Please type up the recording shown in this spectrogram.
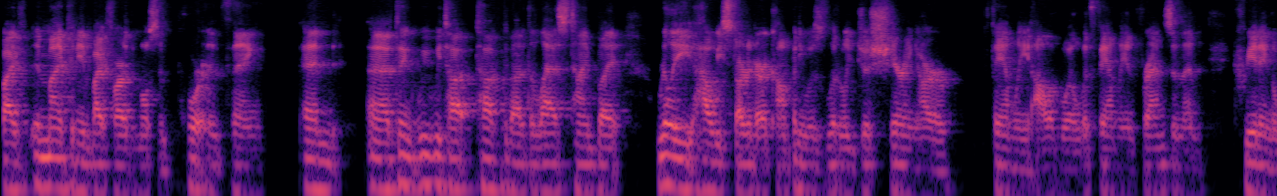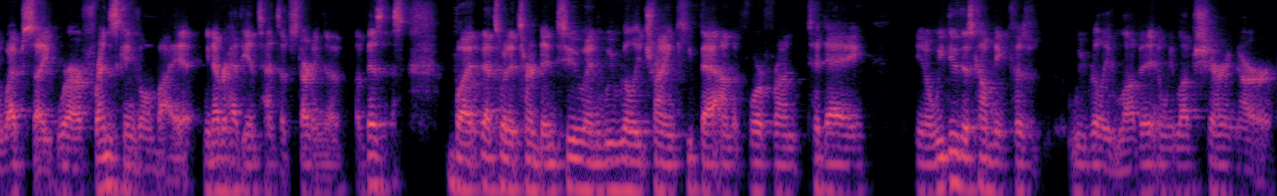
by in my opinion, by far the most important thing. And I think we, we talked talked about it the last time, but really how we started our company was literally just sharing our family olive oil with family and friends and then creating a website where our friends can go and buy it. We never had the intent of starting a, a business, but that's what it turned into. And we really try and keep that on the forefront today. You know, we do this company because we really love it and we love sharing our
